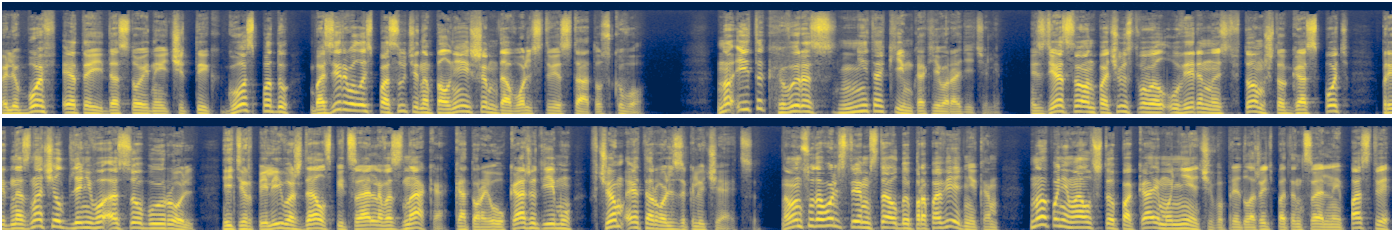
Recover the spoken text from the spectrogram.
любовь этой достойной читы к Господу базировалась, по сути, на полнейшем довольстве статус-кво. Но Итак вырос не таким, как его родители. С детства он почувствовал уверенность в том, что Господь предназначил для него особую роль и терпеливо ждал специального знака, который укажет ему, в чем эта роль заключается. Он с удовольствием стал бы проповедником, но понимал, что пока ему нечего предложить потенциальной пастве,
